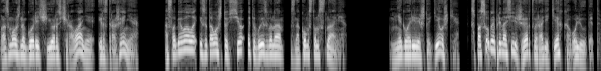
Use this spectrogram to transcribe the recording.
Возможно, горечь ее разочарования и раздражения ослабевала из-за того, что все это вызвано знакомством с нами. Мне говорили, что девушки способны приносить жертвы ради тех, кого любят.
